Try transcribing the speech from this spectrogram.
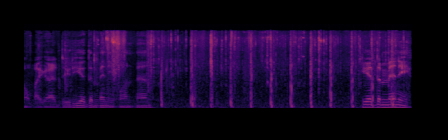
oh my god, dude, he had the mini one, man. He had the mini.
